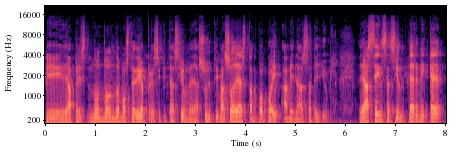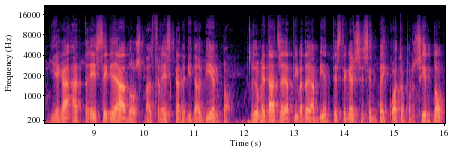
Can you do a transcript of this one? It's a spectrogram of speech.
Eh, no, no, no, hemos tenido precipitación en las últimas horas, tampoco hay amenaza de lluvia. La sensación térmica llega a 13 grados, más fresca debido al viento. La humedad relativa del ambiente está en el 64%.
